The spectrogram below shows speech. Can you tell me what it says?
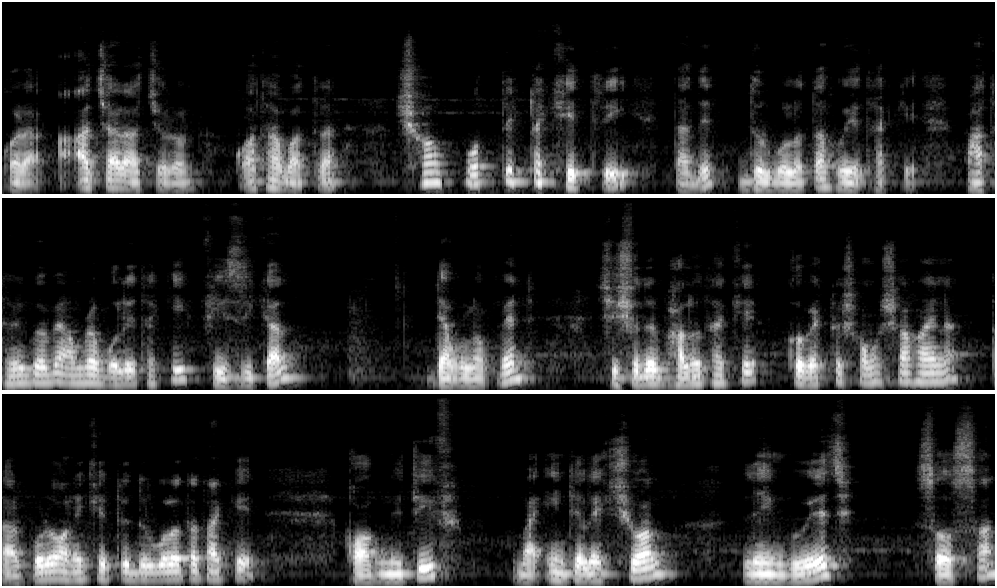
করা আচার আচরণ কথাবার্তা, সব প্রত্যেকটা ক্ষেত্রেই তাদের দুর্বলতা হয়ে থাকে। প্রাথমিকভাবে আমরা বলে থাকি ফিজিক্যাল ডেভেলপমেন্ট শিশুদের ভালো থাকে, খুব একটা সমস্যা হয় না। তারপরেও অনেক ক্ষেত্রে দুর্বলতা থাকে। কগনিটিভ বা intellectual language social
